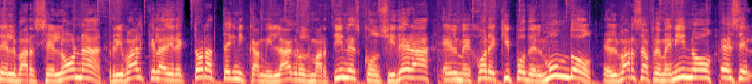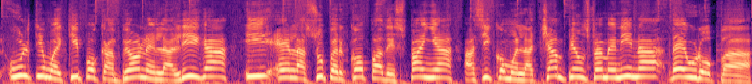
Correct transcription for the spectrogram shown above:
el Barcelona, rival que la directora técnica Milagros Martínez considera el mejor equipo del mundo. El Barça femenino es el último equipo campeón en la Liga y en la Supercopa de España, así como en la Champions Femenina de Europa.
